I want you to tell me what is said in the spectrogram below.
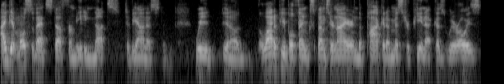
I get most of that stuff from eating nuts, to be honest. We, you know, a lot of people think Spencer and I are in the pocket of Mr. Peanut because we're always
